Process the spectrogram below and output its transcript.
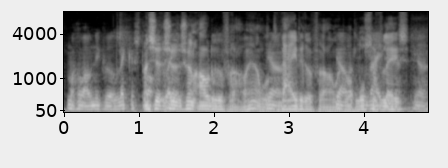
Maar gewoon, ik wil lekker strak. Maar zo- zo'n oudere vrouw, hè, een wat Ja. wijdere vrouw, met Ja, wat wijder, vlees, Ja.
